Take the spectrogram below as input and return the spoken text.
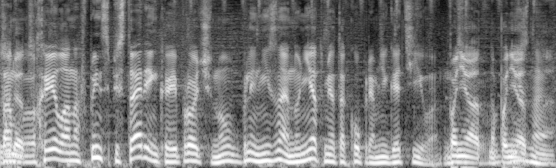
там заряд. Хейла, она, в принципе, старенькая и прочее. Ну, блин, не знаю, но нет у меня такого прям негатива. Ну, Понятно, не понятно.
